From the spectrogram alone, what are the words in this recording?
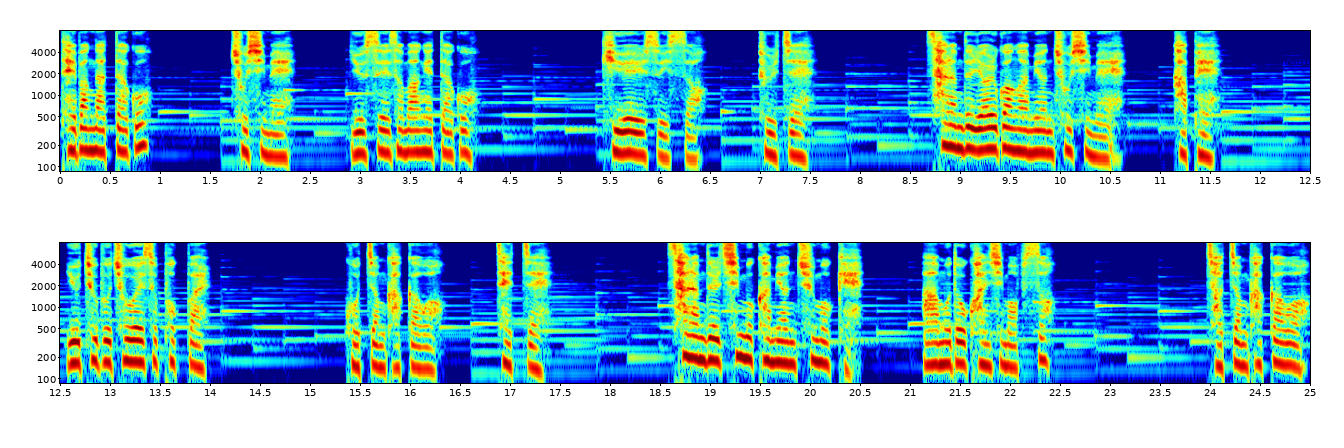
대박 났다고? 조심해. 뉴스에서 망했다고? 기회일 수 있어. 둘째, 사람들 열광하면 조심해. 카페, 유튜브 조회수 폭발. 고점 가까워. 셋째, 사람들 침묵하면 주목해. 아무도 관심 없어. 저점 가까워.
